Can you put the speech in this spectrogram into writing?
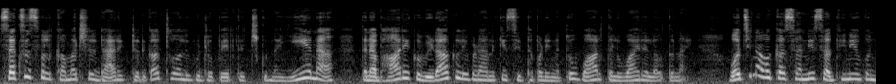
సక్సెస్ఫుల్ కమర్షియల్ డైరెక్టర్గా టాలీవుడ్లో పేరు తెచ్చుకున్న ఈయన తన భార్యకు విడాకులు ఇవ్వడానికి సిద్దపడినట్లు వార్తలు వైరల్ అవుతున్నాయి. వచ్చిన అవకాశాన్ని సద్వినియోగం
